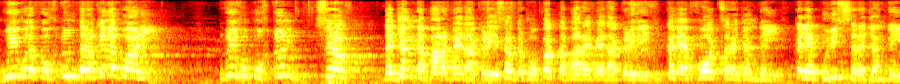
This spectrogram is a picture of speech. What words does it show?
دوی خو د پښتون ترقی نه غواړي دوی خو پښتون صرف د جنگ لپاره پیدا کړي صرف د ټوپک لپاره پیدا کړي دي کله فوج سره جنگي کله پولیس سره جنگي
